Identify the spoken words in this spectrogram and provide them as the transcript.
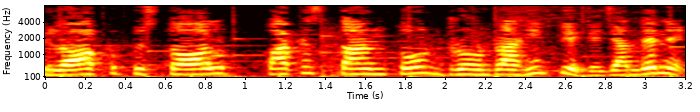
ਗਲੌਕ ਪਿਸਤੌਲ ਪਾਕਿਸਤਾਨ ਤੋਂ ਡਰੋਨ ਰਾਹੀਂ ਭੇਜੇ ਜਾਂਦੇ ਨੇ।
